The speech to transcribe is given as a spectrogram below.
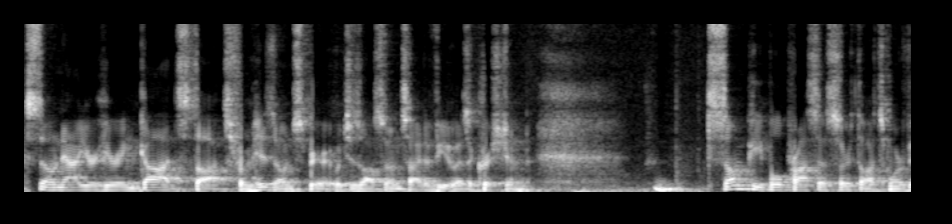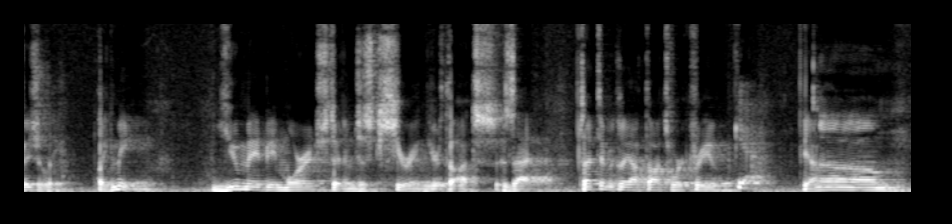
So now you're hearing God's thoughts from his own spirit, which is also inside of you as a Christian. Some people process their thoughts more visually, like me. You may be more interested in just hearing your thoughts. Is that is that typically how thoughts work for you? Yeah. Yeah. Um,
